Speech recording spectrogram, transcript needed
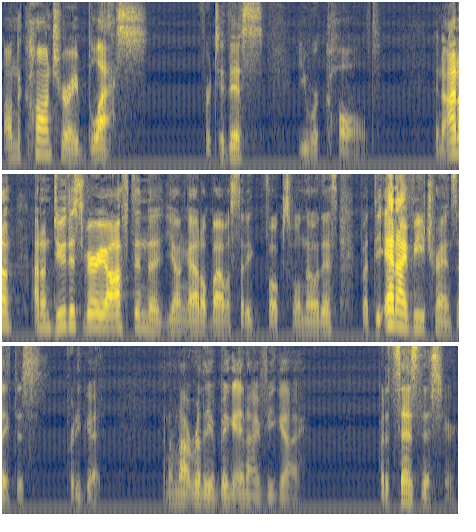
on the contrary, bless, for to this you were called. And I don't, I don't do this very often. The young adult Bible study folks will know this, but the NIV translate this pretty good. And I'm not really a big NIV guy. But it says this here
